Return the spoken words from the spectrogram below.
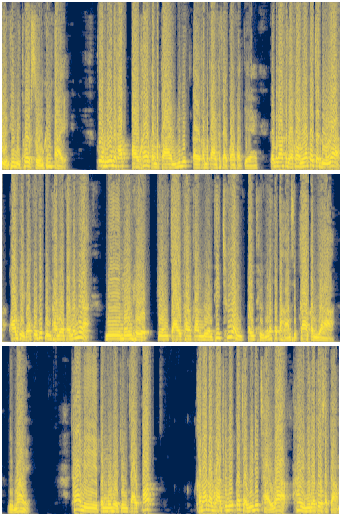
อื่นที่มีโทษสูงขึ้นไป พวกนี้นะครับ เอาเข้ากรรมการวินิจกรรมการขจัดความขัดแย้ง กรรมการขจัดความขัดแย้งก็จะดูว่าความผิดของคุณที่คุณทำลงไปนั้นเนี่ย มีมูลเหตุจูงใจทางการเมืองที่เชื่อมไปถึงรัฐประหาร 19 กันยาหรือไม่ ถ้ามีเป็นมูลเหตุจูงใจปั๊บ คณะกรรมการชุดนี้ก็จะวินิจฉัยว่าให้นิรโทษกรรม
